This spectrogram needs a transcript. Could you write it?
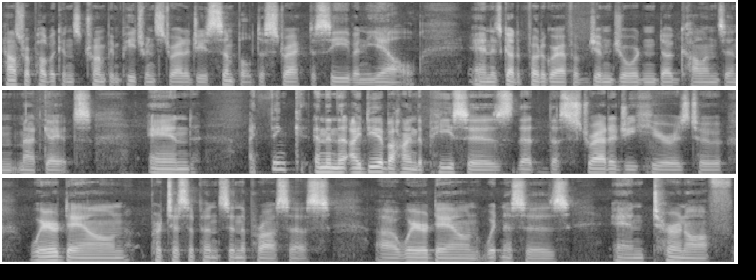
House Republicans' Trump Impeachment Strategy is Simple Distract, Deceive, and Yell. And it's got a photograph of Jim Jordan, Doug Collins, and Matt Gaetz. And I think, and then the idea behind the piece is that the strategy here is to wear down participants in the process, uh, wear down witnesses, and turn off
